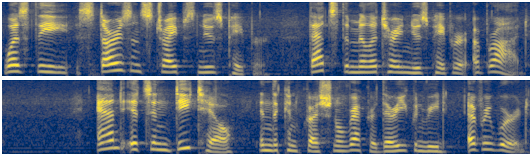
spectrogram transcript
was the Stars and Stripes newspaper. That's the military newspaper abroad. And it's in detail in the congressional record. There you can read every word.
